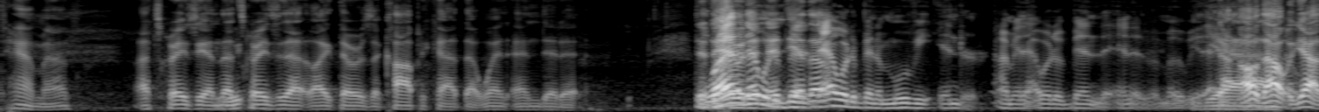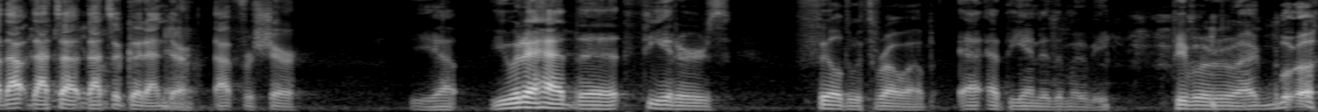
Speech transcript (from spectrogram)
damn man, that's crazy, and that's crazy that like there was a copycat that went and did it. Did Well, they that would have been though? that would have been a movie ender. I mean, that would have been the end of the movie. That- Yeah. Oh, that yeah, that that's a You that's know. a good ender. That for sure. Yep. You would have had the theaters filled with throw up at, at the end of the movie. People would be like, "Bruh,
